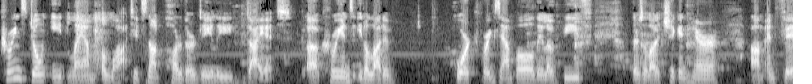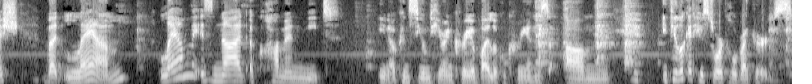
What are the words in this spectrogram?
Koreans don't eat lamb a lot. It's not part of their daily diet. Uh, Koreans eat a lot of pork, for example. They love beef. There's a lot of chicken here um, and fish. But lamb, lamb is not a common meat, you know, consumed here in Korea by local Koreans. Um, if you look at historical records,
